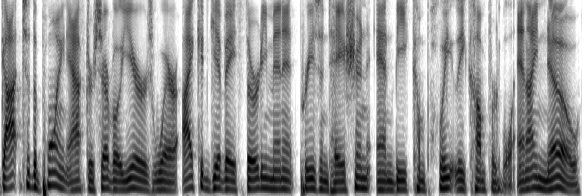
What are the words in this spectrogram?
got to the point after several years where I could give a 30 minute presentation and be completely comfortable. And I know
